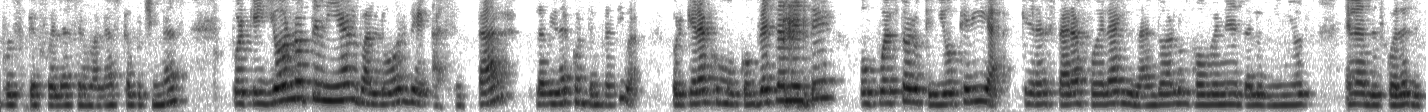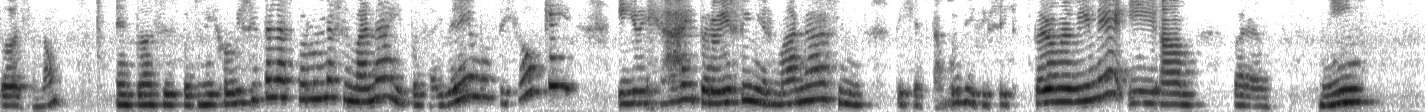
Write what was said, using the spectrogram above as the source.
pues que fue las hermanas capuchinas, porque yo no tenía el valor de aceptar la vida contemplativa, porque era como completamente opuesto a lo que yo quería, que era estar afuera ayudando a los jóvenes, a los niños en las escuelas y todo eso, ¿no? Entonces, pues me dijo, visítalas por una semana y pues ahí veremos. dije, ok. Y yo dije, ay, pero ir sin mi hermana, dije, está muy difícil. Pero me vine y para mí,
